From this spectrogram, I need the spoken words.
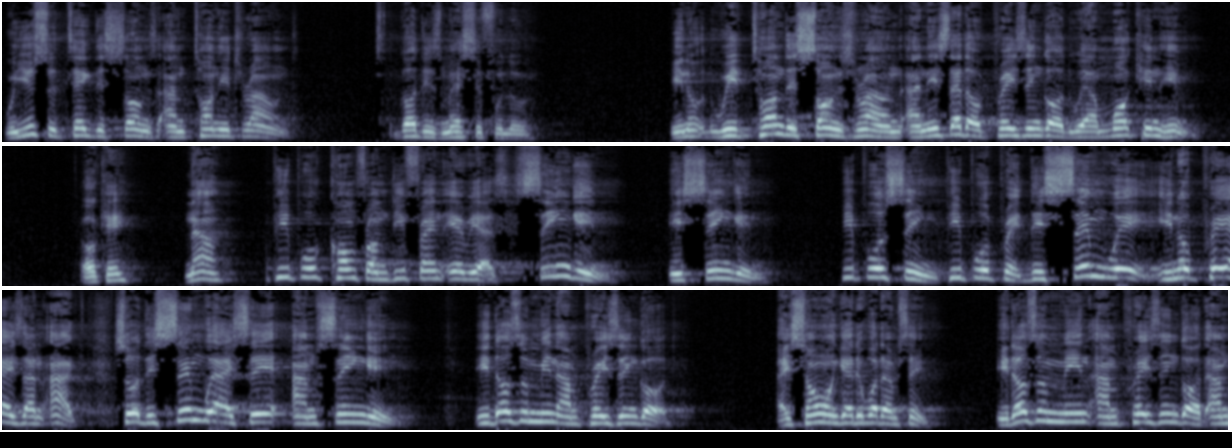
We used to take the songs and turn it round. God is merciful. Oh. You know, we turn the songs round, and instead of praising God, we are mocking Him. Okay? Now, people come from different areas. Singing is singing. People sing, people pray. The same way, you know, prayer is an act. So, the same way I say, I'm singing, it doesn't mean I'm praising God. Is someone getting what I'm saying? It doesn't mean I'm praising God. I'm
